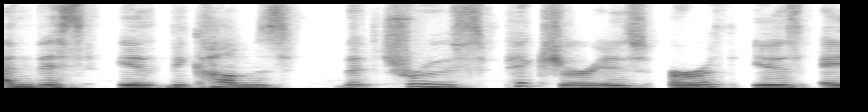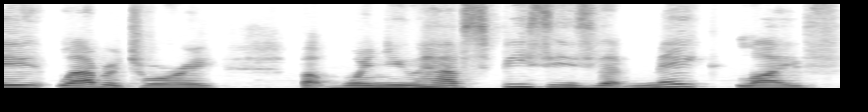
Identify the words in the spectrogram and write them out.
and this is, becomes the true picture is earth is a laboratory but when you have species that make life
